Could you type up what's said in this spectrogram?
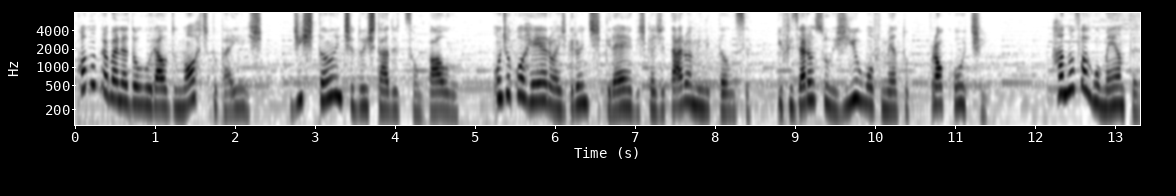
Como trabalhador rural do norte do país, distante do estado de São Paulo, onde ocorreram as grandes greves que agitaram a militância e fizeram surgir o movimento Pro-CUT, Ranulfo argumenta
